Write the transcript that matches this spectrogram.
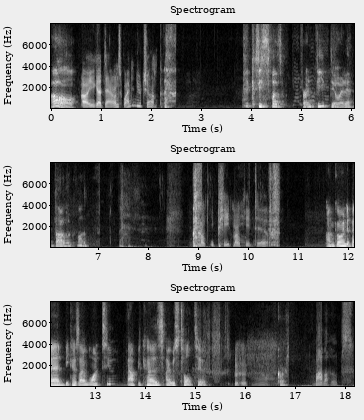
Oh, Oh, you got downs. Why did you jump? because he saw his friend Pete do it and thought it looked fun. monkey Pete, monkey do. I'm going to bed because I want to, not because I was told to. hmm Of course. Baba hoops.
